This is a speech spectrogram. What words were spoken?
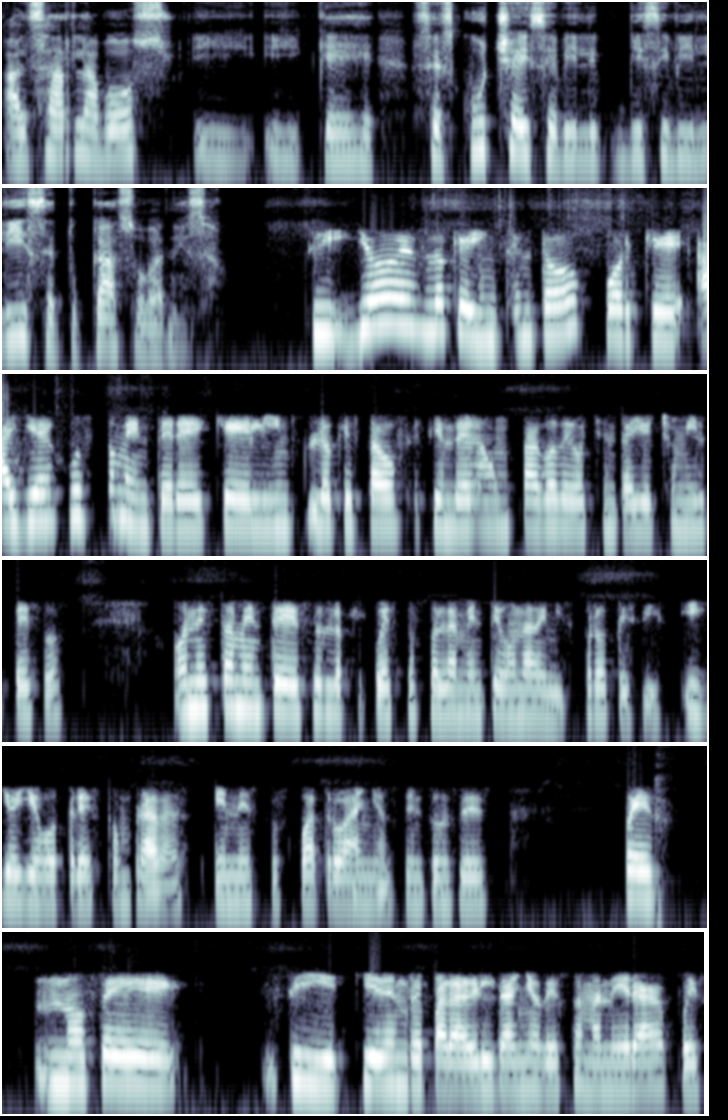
alzar la voz y, y que se escuche y se visibilice tu caso, Vanessa. Sí, yo es lo que intento porque ayer justo me enteré que el IMSS lo que estaba ofreciendo era un pago de 88 mil pesos. Honestamente eso es lo que cuesta solamente una de mis prótesis y yo llevo tres compradas en estos cuatro años. Entonces, pues no sé si quieren reparar el daño de esa manera, pues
